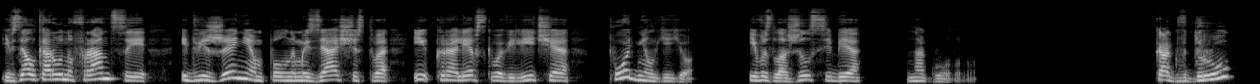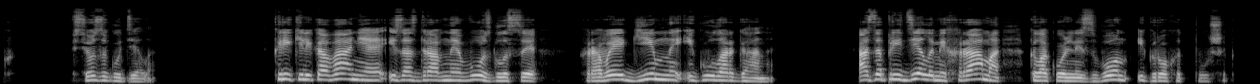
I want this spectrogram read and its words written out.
и взял корону Франции и движением, полным изящества и королевского величия, поднял ее и возложил себе на голову. Как вдруг все загудело. Крики ликования и заздравные возгласы — хоровые гимны и гул органа. А за пределами храма колокольный звон и грохот пушек.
